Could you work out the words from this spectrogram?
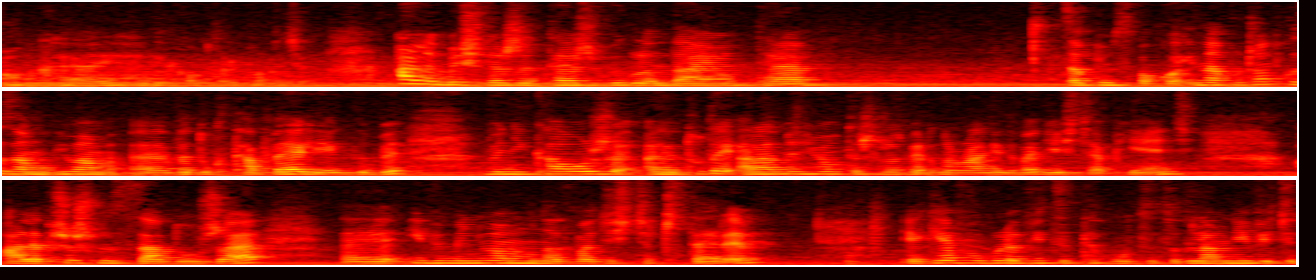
Okej, okay, helikopter poleciał. Ale myślę, że też wyglądają te całkiem spoko. I na początku zamówiłam e, według tabeli, jak gdyby wynikało, że e, tutaj Alan będzie miał też rozmiar normalnie 25, ale przyszły za duże e, i wymieniłam mu na 24. Jak ja w ogóle widzę te buty, to dla mnie, wiecie,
